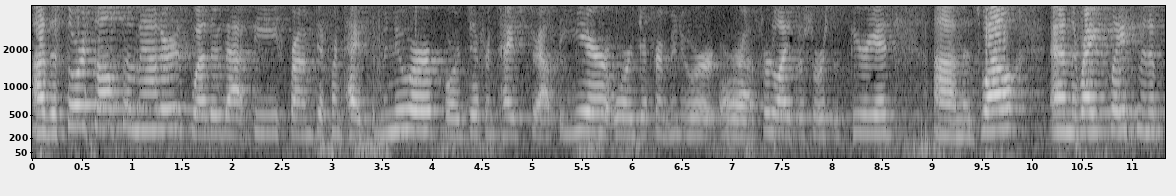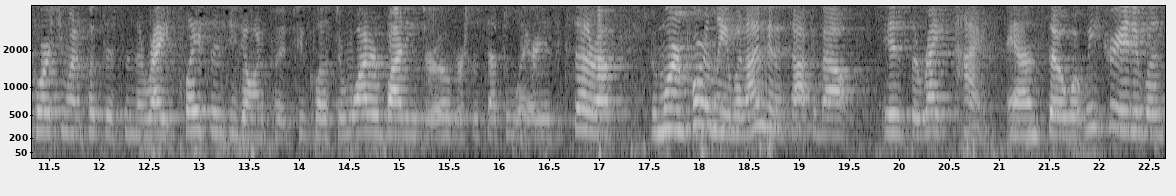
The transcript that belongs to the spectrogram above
Uh, the source also matters, whether that be from different types of manure or different types throughout the year or different manure or uh, fertilizer sources, period, um, as well. And the right placement, of course, you want to put this in the right places. You don't want to put it too close to water bodies or over susceptible areas, etc. But more importantly, what I'm going to talk about is the right time. And so what we created was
